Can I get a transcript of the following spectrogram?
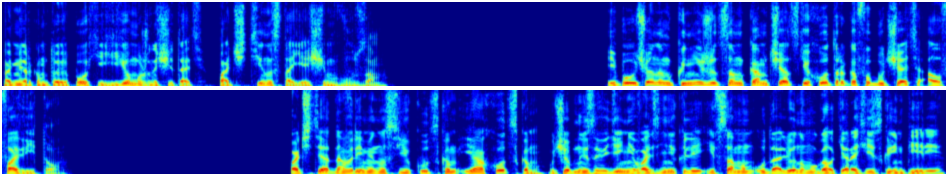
По меркам той эпохи ее можно считать почти настоящим вузом и по ученым-книжицам камчатских отроков обучать алфавиту. Почти одновременно с Якутском и Охотском учебные заведения возникли и в самом удаленном уголке Российской империи,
